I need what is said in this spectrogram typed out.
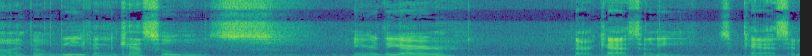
I believe in castles. Here they are. They're castle so castle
